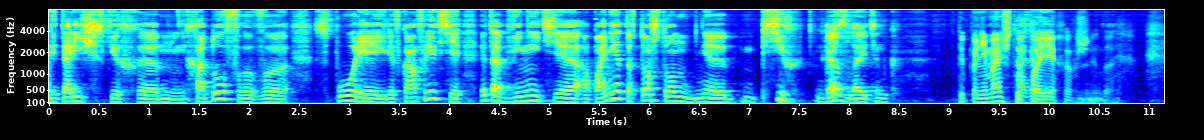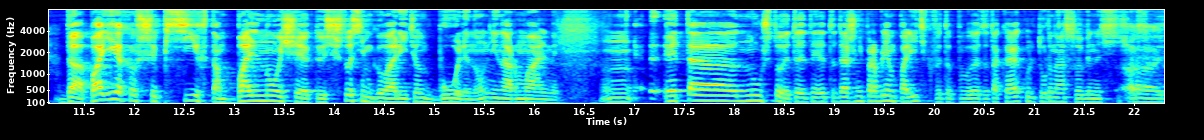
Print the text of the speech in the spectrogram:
риторических э, ходов в споре или в конфликте – это обвинить э, оппонента в том, что он э, псих. Газлайтинг. Ты понимаешь, что а поехавший, да? Да, поехавший псих, там, больной человек, то есть что с ним говорить, он болен, он ненормальный. Это, ну что, это, это, это даже не проблема политиков, это, это такая культурная особенность сейчас.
